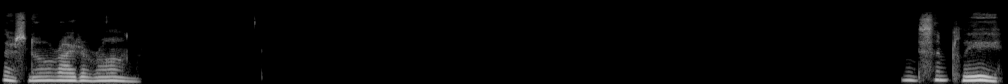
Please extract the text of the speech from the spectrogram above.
There's no right or wrong. And simply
